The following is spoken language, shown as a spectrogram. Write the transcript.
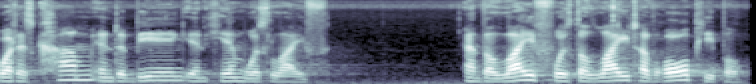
What has come into being in him was life, and the life was the light of all people.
